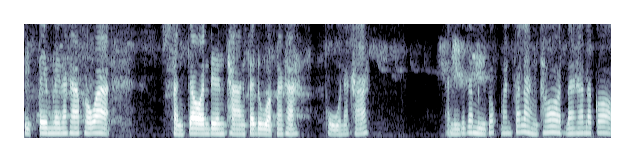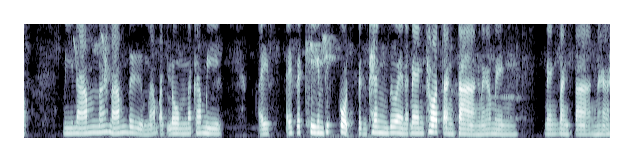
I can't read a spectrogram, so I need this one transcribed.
ติดเต็มเลยนะคะ เพราะว่าสัญจรเดินทางสะดวกนะคะ ภูนะคะ อันนี้ก็จะมีพวกมันฝรั่งทอดนะคะ แล้วก็มีน้ำนะน้ำดื่มน้ำอัดลมนะคะ มีไอไอศครีมที่กดเป็นแท่งด้วยนะแมงทอดต่างๆนะคะ แมงแมงต่างๆนะคะ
